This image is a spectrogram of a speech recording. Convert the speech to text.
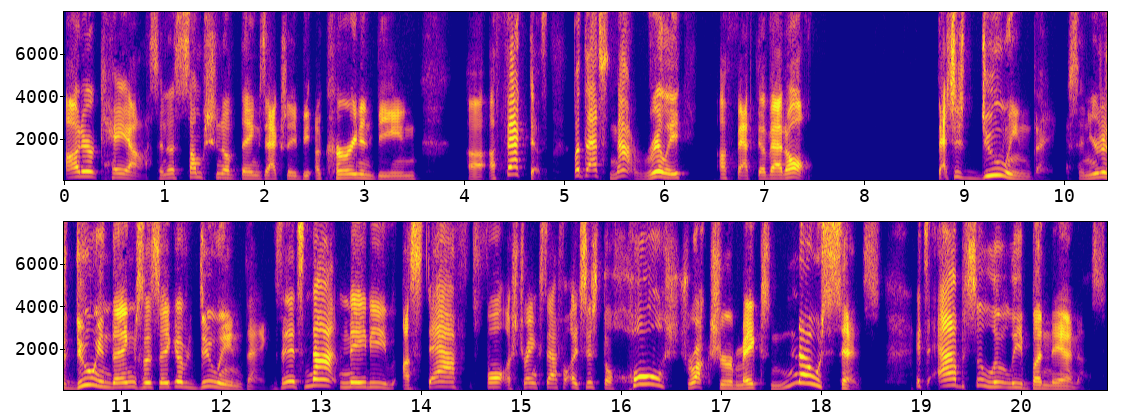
utter chaos and assumption of things actually occurring and being uh, effective. But that's not really effective at all. That's just doing things. And you're just doing things for the sake of doing things. And it's not maybe a staff fault, a strength staff fault. It's just the whole structure makes no sense. It's absolutely bananas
